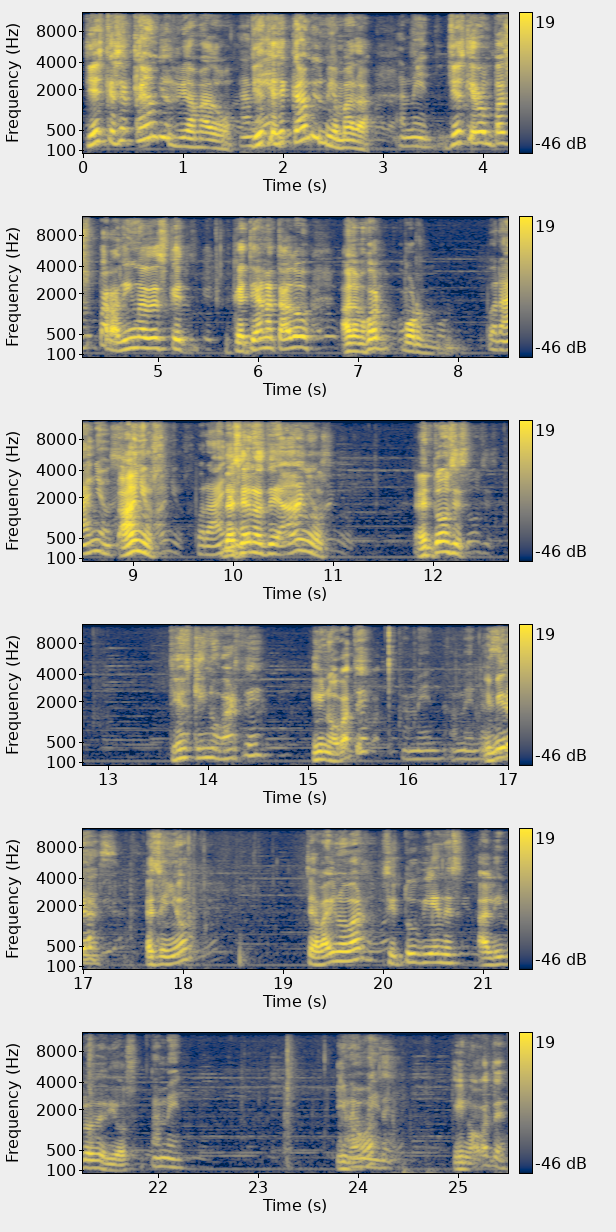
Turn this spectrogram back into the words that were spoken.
Tienes que hacer cambios, mi amado. Tienes que hacer cambios, mi amada. Amén. Tienes que romper esos paradigmas que, que te han atado a lo mejor por... Por años. Años. Por años. Decenas de años. Entonces, tienes que innovarte. Innovate. Amén, amén. Y mira, el Señor te va a innovar si tú vienes al libro de Dios. Amén. Innovate. Innovate.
